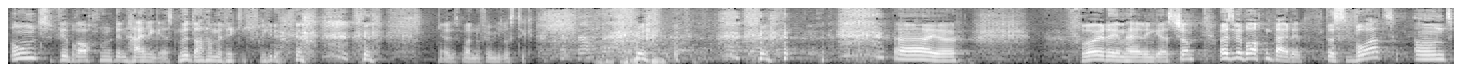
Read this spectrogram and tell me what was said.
und wir brauchen den Heiligen Geist. Nur dann haben wir wirklich Friede. ja, das war nur für mich lustig. ah ja. Freude im Heiligen Geist. Schon. Also wir brauchen beide. Das Wort und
